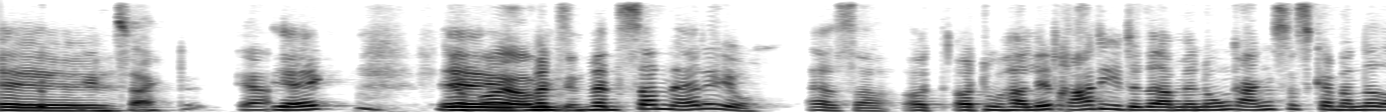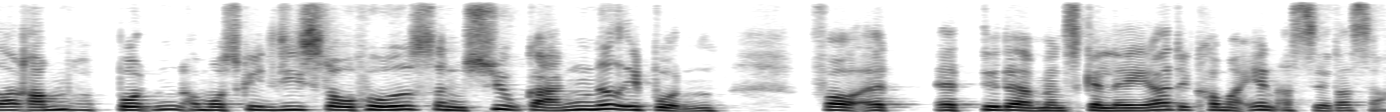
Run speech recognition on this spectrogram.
Øh, sagt. Ja, ja ikke? Øh, men, men sådan er det jo. Altså, og, og du har lidt ret i det der, men nogle gange, så skal man ned og ramme bunden, og måske lige slå hovedet sådan syv gange ned i bunden, for at, at det der, man skal lære, det kommer ind og sætter sig.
